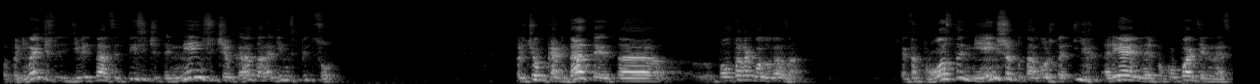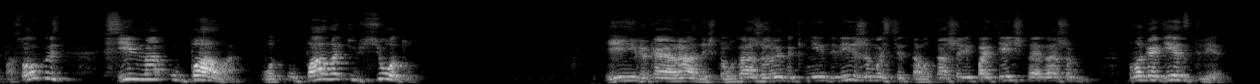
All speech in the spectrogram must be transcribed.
Вы понимаете, что 19 тысяч это меньше, чем когда-то 11 500. Причем когда-то это полтора года назад. Это просто меньше, потому что их реальная покупательная способность сильно упала. Вот упала и все тут. И какая радость, что у нас же рынок недвижимости, там вот наше ипотечное, наше благоденствие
